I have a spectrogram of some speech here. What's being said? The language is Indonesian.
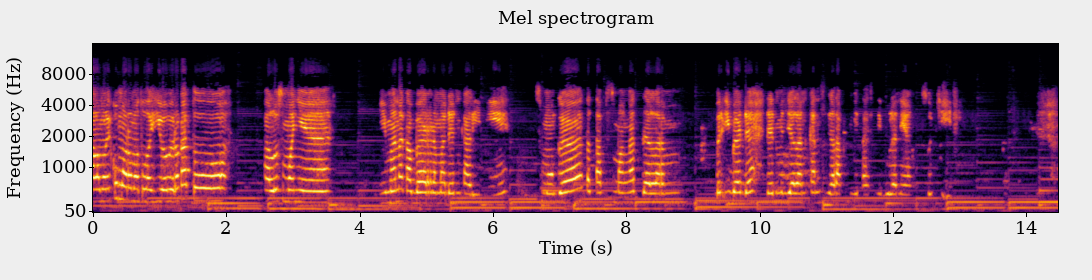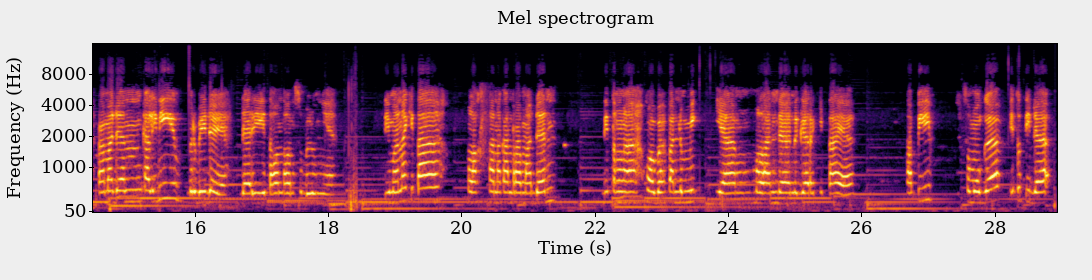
Assalamualaikum warahmatullahi wabarakatuh. Halo semuanya. Gimana kabar Ramadan kali ini? Semoga tetap semangat dalam beribadah dan menjalankan segala aktivitas di bulan yang suci ini. Ramadan kali ini berbeda ya dari tahun-tahun sebelumnya. Di mana kita melaksanakan Ramadan di tengah wabah pandemik yang melanda negara kita ya. Tapi semoga itu tidak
